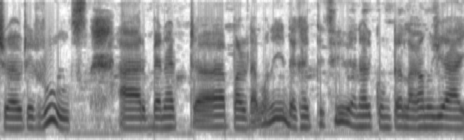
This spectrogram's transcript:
ট্রাইউটের রুলস আর ব্যানারটা পাল্টাবো নি দেখাইতেছি, ব্যানার কোনটা লাগানো যায়।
